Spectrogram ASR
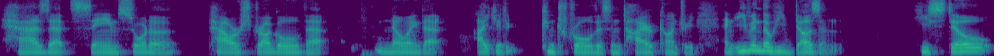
has that same sort of power struggle that knowing that I could control this entire country. And even though he doesn't he still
